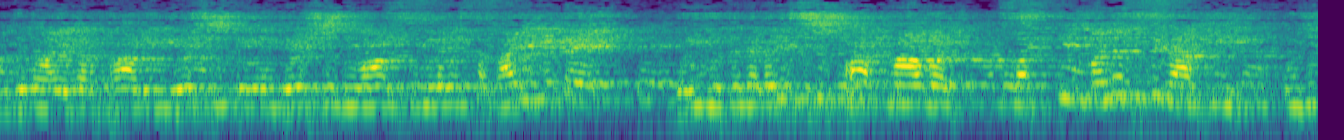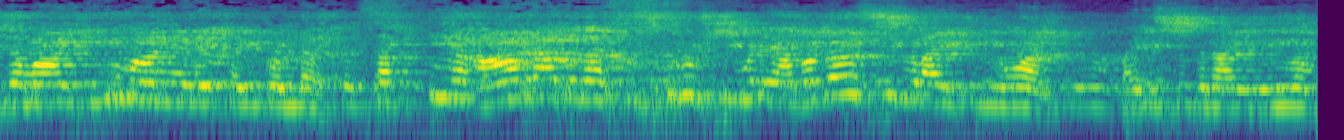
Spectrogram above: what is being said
അതിനായി കർത്താവ് ദേശത്തെയും ദേശനിവാസികളെ സഹായിക്കട്ടെ ദൈവത്തിന്റെ പരിശുദ്ധാത്മാവ് സത്യം മനസ്സിലാക്കി ഉചിതമായ തീരുമാനങ്ങളെ കൈക്കൊണ്ട് സത്യ ആരാധന ശുശ്രൂഷയുടെ അവകാശികളായി തീരുവാൻ പരിശുദ്ധനായ ദൈവം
